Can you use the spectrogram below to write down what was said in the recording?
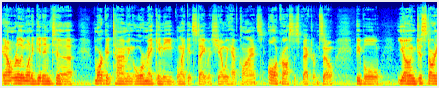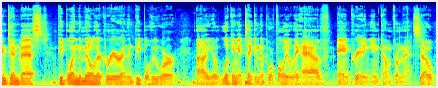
and I don't really want to get into market timing or make any blanket statements. You know, we have clients all across the spectrum, so people young just starting to invest, people in the middle of their career, and then people who are, uh, you know, looking at taking the portfolio they have and creating income from that. So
